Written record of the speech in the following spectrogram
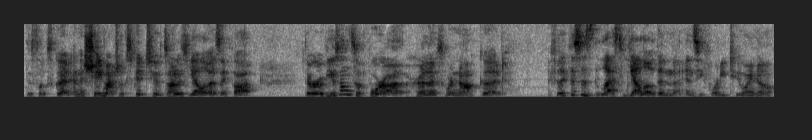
This looks good. And the shade match looks good too. It's not as yellow as I thought. The reviews on Sephora for this were not good. I feel like this is less yellow than the NC42 I know.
